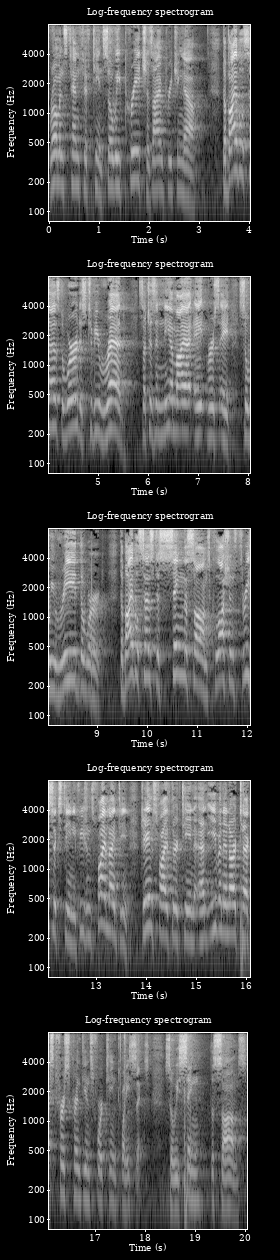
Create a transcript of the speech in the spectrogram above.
Romans 10 15. So we preach as I am preaching now. The Bible says the word is to be read, such as in Nehemiah 8, verse 8. So we read the word. The Bible says to sing the Psalms, Colossians 3:16, Ephesians 5:19, James 5:13, and even in our text 1 Corinthians 14:26. So we sing the Psalms.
